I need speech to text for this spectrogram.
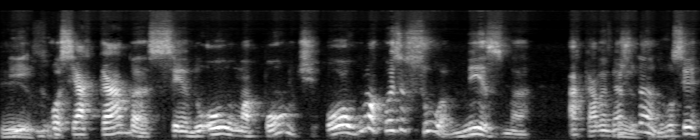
Isso. e você acaba sendo ou uma ponte, ou alguma coisa sua mesma acaba me ajudando. Você,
